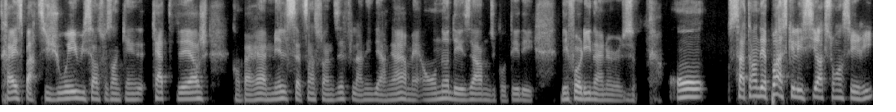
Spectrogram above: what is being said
13 euh, parties jouées, 864 verges comparé à 1770 l'année dernière, mais on a des armes du côté des, des 49ers. On, s'attendait pas à ce que les Seahawks soient en série.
